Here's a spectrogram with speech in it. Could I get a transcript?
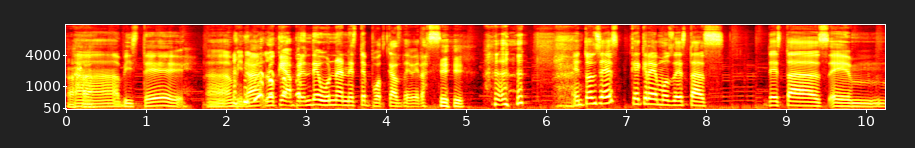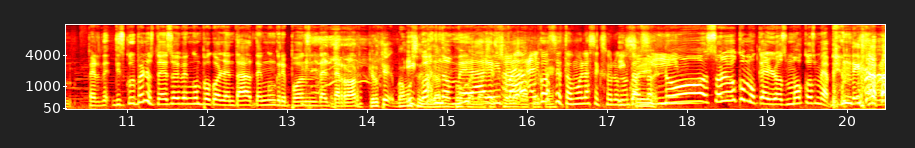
Ajá. Ah, ¿viste? Ah, mira, lo que aprende una en este podcast, de veras. Entonces, ¿qué creemos de estas... De estas... perde- Disculpen ustedes, hoy vengo un poco lenta, tengo un gripón del terror. Creo que vamos Y a cuando me da gripa, Algo porque- se tomó la sexóloga. Y un cuando, sí. no, solo como que los mocos me apendejan, no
